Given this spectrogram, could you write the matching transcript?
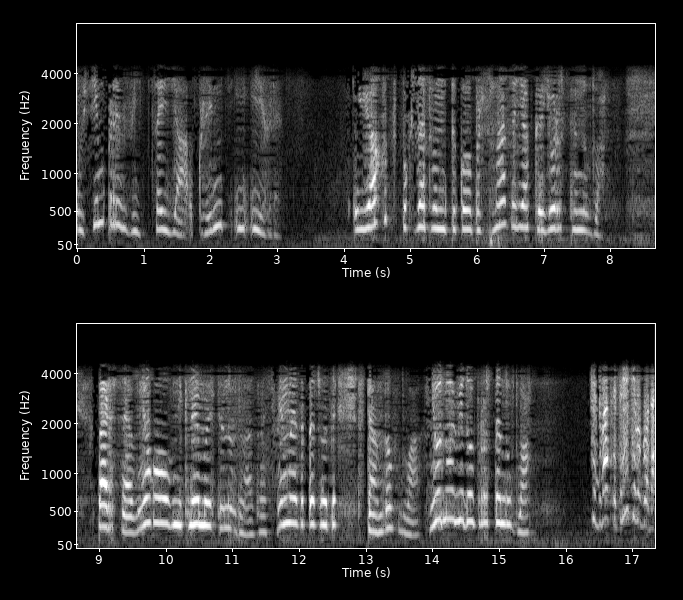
Усім привіт! Це я, українець і ігри. Я хочу показати вам такого персонажа, як Юра Становла. Перше, в нього в нікнеймі Станов 2. Значить, він має записувати Стендов 2. Ні одного відео про Стендов 2. 23 года.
